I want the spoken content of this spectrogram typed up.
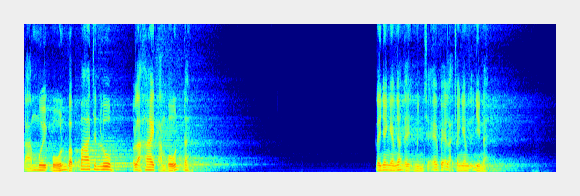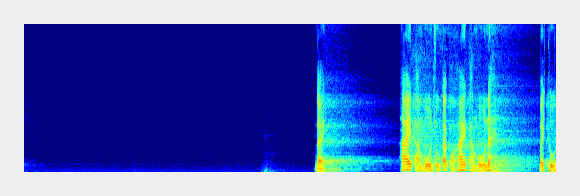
84 và ba chân lô đó là 284 đây. Đây nha anh em nhé, đây mình sẽ vẽ lại cho anh em dễ nhìn này. Đây. 284 chúng ta có 284 này. Bạch thủ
